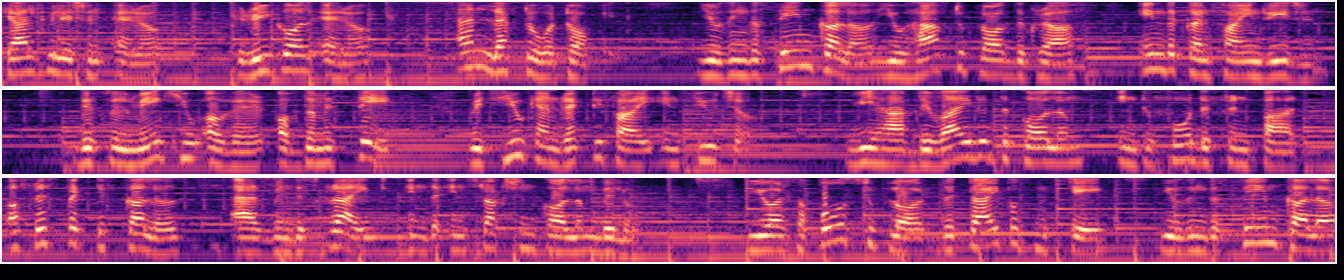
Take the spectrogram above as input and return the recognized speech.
calculation error, recall error, and leftover topic. Using the same color, you have to plot the graph in the confined region. This will make you aware of the mistakes which you can rectify in future. We have divided the columns into four different parts of respective colors as been described in the instruction column below. You are supposed to plot the type of mistakes using the same color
